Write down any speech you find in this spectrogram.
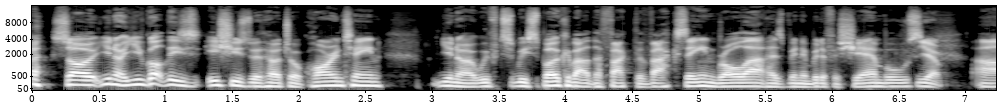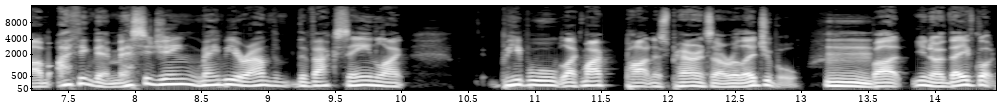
so you know you've got these issues with hotel quarantine. You know we've we spoke about the fact the vaccine rollout has been a bit of a shambles. Yep. Um, I think their messaging maybe around the, the vaccine, like people like my partner's parents are eligible, Mm. but you know they've got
